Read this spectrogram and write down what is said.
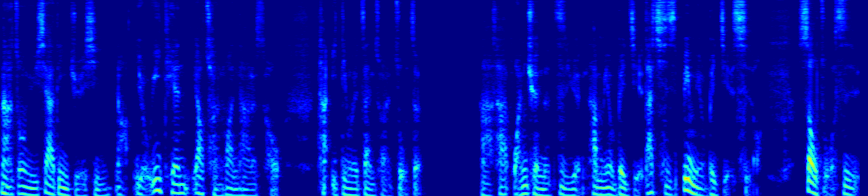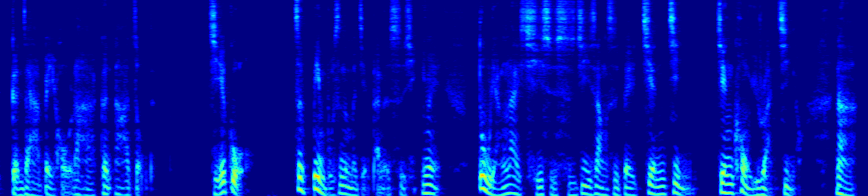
那终于下定决心啊，有一天要传唤他的时候，他一定会站出来作证。啊，他完全的自愿，他没有被劫，他其实并没有被劫持哦。少佐是跟在他背后，让他跟他走的。结果，这并不是那么简单的事情，因为杜良赖其实实际上是被监禁、监控与软禁哦。那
